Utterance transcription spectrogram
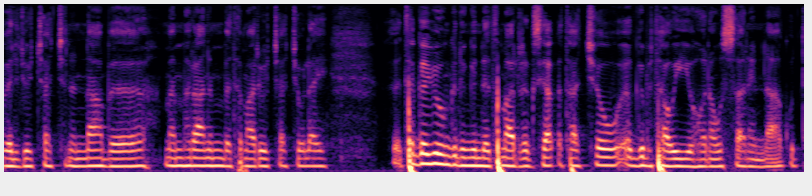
በልጆቻችንና በመምህራንም በተማሪዎቻቸው ላይ ተገቢውን ግንኙነት ማድረግ ሲያቅታቸው ግብታዊ የሆነ ውሳኔና ቁጣ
